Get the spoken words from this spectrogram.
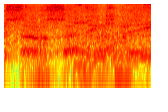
Sunday Blaze.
